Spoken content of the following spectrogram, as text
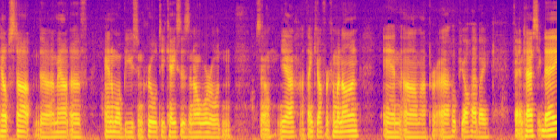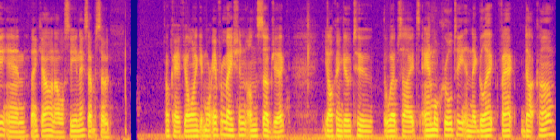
help stop the amount of animal abuse and cruelty cases in our world. And so, yeah, I thank y'all for coming on, and um, I pr- I hope y'all have a fantastic day. And thank y'all, and I will see you next episode. Okay, if y'all want to get more information on the subject, y'all can go to the websites animalcrueltyandneglectfact.com,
